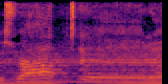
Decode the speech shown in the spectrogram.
was wrapped in.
